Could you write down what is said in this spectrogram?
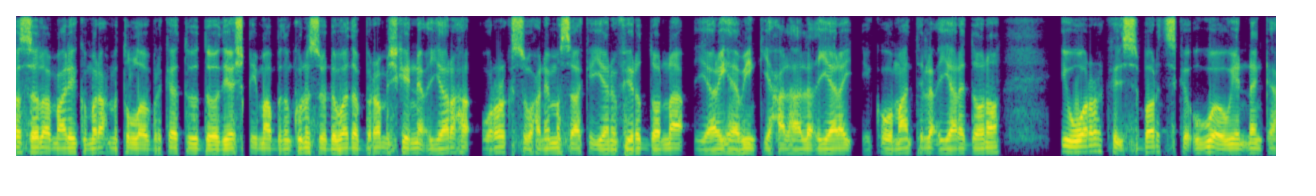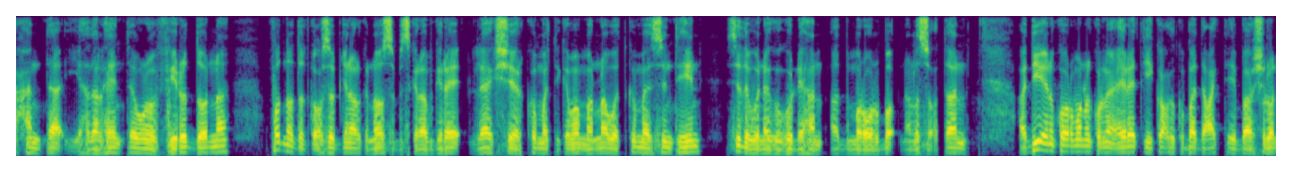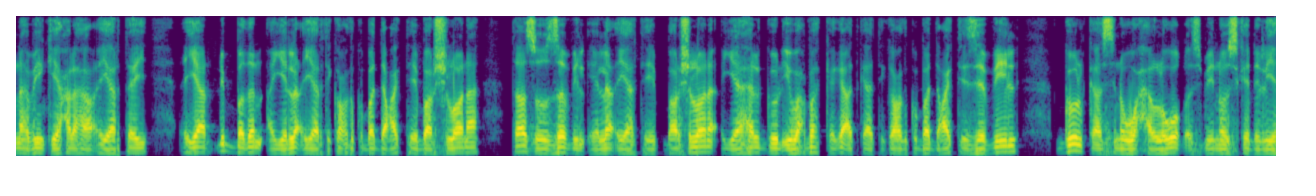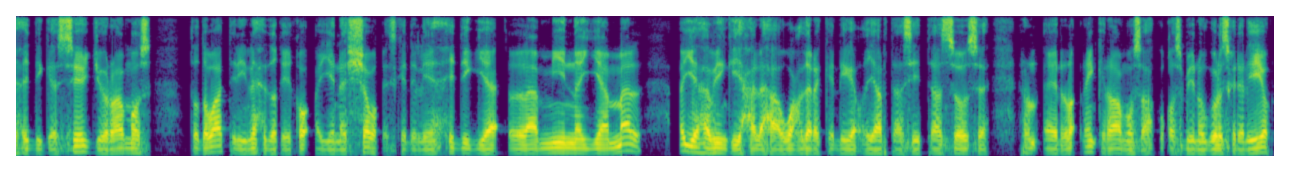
asalaamu calaykum waraxmatullahi wabarakaatu doodayaasha qiimaha badan kuna soo dhowaada barnaamijkeena ciyaaraha wararka subaxnimo saaka ayaanu fiiri doonaa ciyaarihii habeenkii xalaha la ciyaaray ee kuwa maanta la ciyaari doono iyo wararka sbortska ugu waaweyn dhanka xanta iyo hadalheynta waanu fiiri doonaa fadlan dadka cusub janaalka noo sabskraib gare like share commenty kama marna waad ku mahadsantihiin sida wanaag ugu dhehan aad mar walba nala socotaan. Haddii aynu ka hormarno kulan ciyaareedkii kooxda kubadda cagta ee barcelona habeenkii xalaha ciyaartay ciyaar dhib badan ayay la ciyaartay kooxda kubadda cagta ee barcelona taasoo zavil ee la ciyaartay. Barcelona ayaa hal gool iyo waxba kaga adkaatay kooxda kubadda cagta zavil goolkaasna waxaa lagu qasbay inuu iska dhaliyay xidiga sergio ramos. Toddobaatan iyo lix daqiiqo ayayna shabaq iska dhaliyeen xidiga lamina yamal ayaa habeenkii xalaha wacdara ka dhigay ciyaartaasi taasoo rinki ramos ah ku qasbay inuu gool iska dhaliyo.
